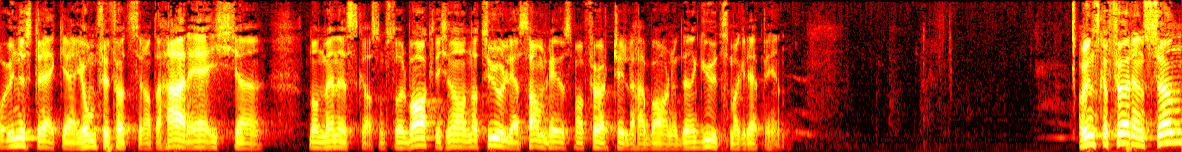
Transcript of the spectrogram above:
å understreke jomfrufødselen. At det her er ikke noen mennesker som står bak. Det er ikke noe naturlige samliv som har ført til dette barnet. Det er Gud som har grepet inn. Og Hun skal føre en sønn,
